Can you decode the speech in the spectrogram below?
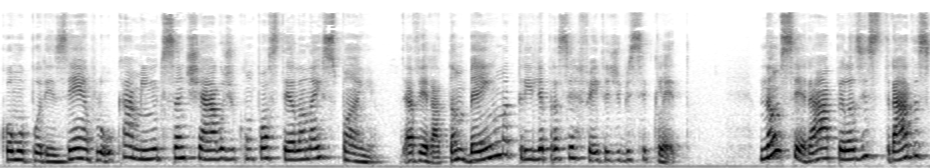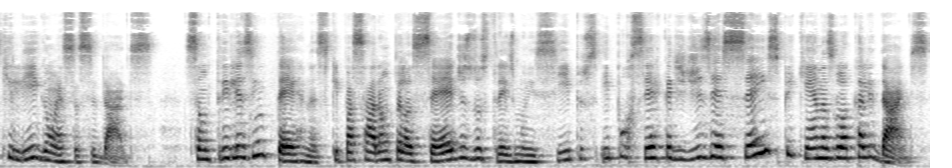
como por exemplo o caminho de Santiago de Compostela na Espanha. Haverá também uma trilha para ser feita de bicicleta. Não será pelas estradas que ligam essas cidades são trilhas internas que passarão pelas sedes dos três municípios e por cerca de 16 pequenas localidades,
